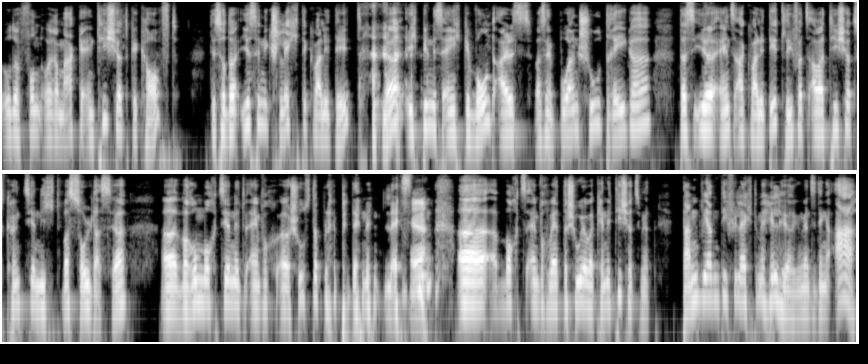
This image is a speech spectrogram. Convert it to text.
oder von eurer Marke ein T-Shirt gekauft. Das hat eine irrsinnig schlechte Qualität. Ja, ich bin es eigentlich gewohnt als was ein Born-Schuhträger, dass ihr 1A Qualität liefert, aber T-Shirts könnt ihr nicht. Was soll das? Ja? Äh, warum macht ihr nicht einfach äh, Schuster bleibt bei denen leisten? Ja. Äh, macht einfach weiter Schuhe, aber keine T-Shirts mehr. Dann werden die vielleicht mehr hellhörig, wenn sie denken, ah,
